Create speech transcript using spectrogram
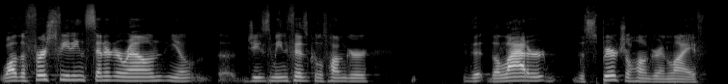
While the first feeding centered around, you know, uh, Jesus meeting physical hunger, the, the latter, the spiritual hunger in life,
